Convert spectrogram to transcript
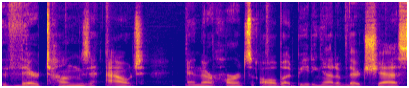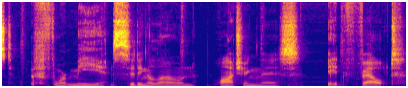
their tongues out and their hearts all but beating out of their chest. For me, sitting alone, watching this, it felt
